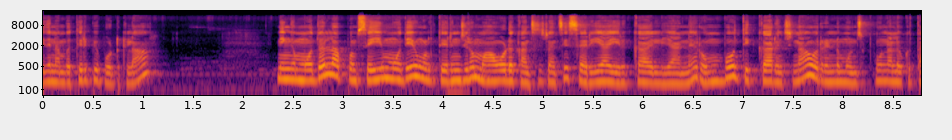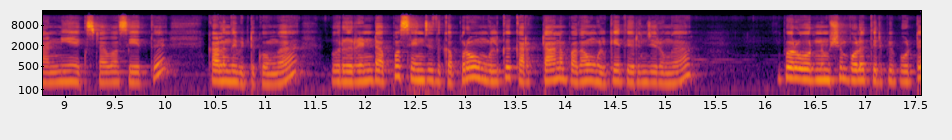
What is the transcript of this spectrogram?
இதை நம்ம திருப்பி போட்டுக்கலாம். நீங்கள் முதல் அப்பம் செய்யும் போதே உங்களுக்கு தெரிஞ்சிடும் மாவோட கன்சிஸ்டன்சி சரியாக இருக்கா இல்லையான்னு. ரொம்ப திக்காக இருந்துச்சுன்னா ஒரு ரெண்டு மூணு ஸ்பூன் அளவுக்கு தண்ணியை எக்ஸ்ட்ராவாக சேர்த்து கலந்து விட்டுக்கோங்க. ஒரு ரெண்டு அப்பம் செஞ்சதுக்கப்புறம் உங்களுக்கு கரெக்டான பதம் உங்களுக்கே தெரிஞ்சிருங்க. இப்போ ஒரு ஒரு நிமிஷம் போல் திருப்பி போட்டு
